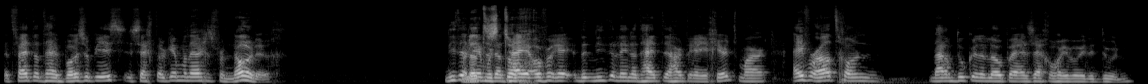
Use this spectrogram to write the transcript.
het feit dat hij boos op je is, zegt ook helemaal nergens voor nodig. Niet Maar alleen, dat maar hij over, niet alleen dat hij te hard reageert, maar Eivor had gewoon naar hem toe kunnen lopen en zeggen, hoi, wil je dit doen?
